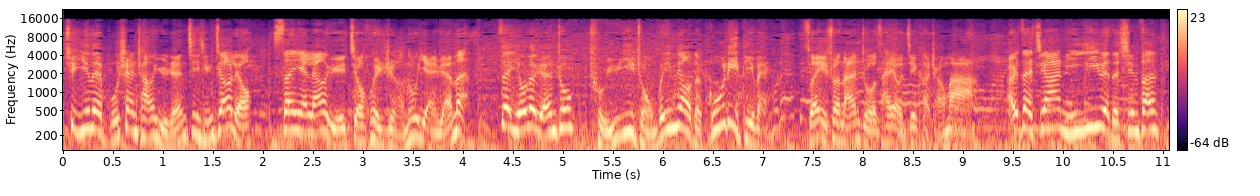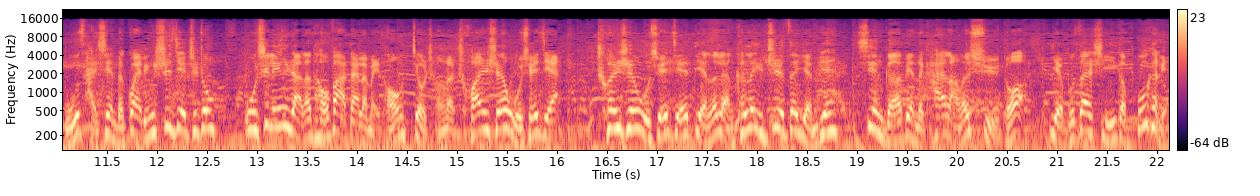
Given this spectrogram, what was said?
却因为不擅长与人进行交流，三言两语就会惹怒演员们，在游乐园中处于一种微妙的孤立地位。所以说男主才有机可乘嘛。而在金阿尼一月的新番《五彩线的怪灵世界》之中，五十铃染了头发，戴了美瞳，就成了穿身舞学姐。穿身舞学姐点了两颗泪痣在眼边，性格变得开朗了许多，也不再是一个扑克脸。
